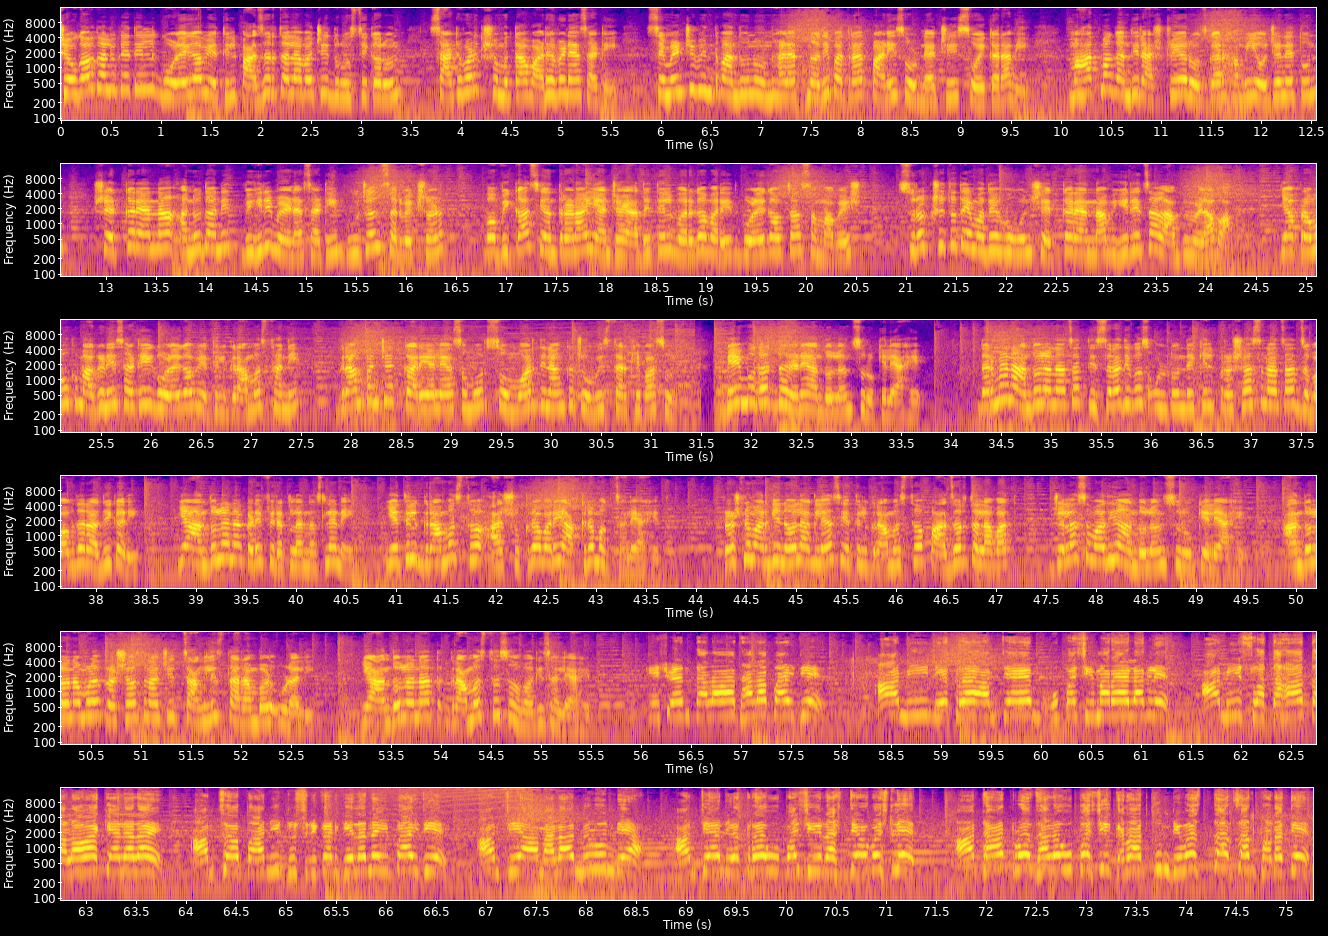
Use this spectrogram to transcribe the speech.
शेवगाव तालुक्यातील गोळेगाव येथील पाझर तलावाची दुरुस्ती करून साठवण क्षमता वाढविण्यासाठी सिमेंटची भिंत बांधून उन्हाळ्यात नदीपात्रात पाणी सोडण्याची सोय करावी. महात्मा गांधी राष्ट्रीय रोजगार हमी योजनेतून शेतकऱ्यांना अनुदानित विहिरी मिळण्यासाठी भूजल सर्वेक्षण व विकास यंत्रणा यांच्या यादीतील वर्गवारीत गोळेगावचा समावेश सुरक्षिततेमध्ये होऊन शेतकऱ्यांना विहिरीचा लाभ मिळावा. या प्रमुख मागणीसाठी गोळेगाव येथील ग्रामस्थांनी ग्रामपंचायत कार्यालयासमोर सोमवार दिनांक चोवीस तारखेपासून बेमुदत धरणे आंदोलन सुरू केले आहे. दरम्यान आंदोलनाचा तिसरा दिवस उलटून देखील प्रशासनाचा जबाबदार अधिकारी या आंदोलनाकडे फिरकला नसल्याने येथील ग्रामस्थ आज शुक्रवारी आक्रमक झाले आहेत. प्रश्न मार्गी न लागल्यास येथील ग्रामस्थ पाझर तलावात जलसमाधी आंदोलन सुरू केले आहे. आंदोलनामुळे प्रशासनाची चांगलीच तारांबळ उडाली. या आंदोलनात ग्रामस्थ सहभागी झाले आहेत. केशवन तलावा झाला पाहिजे. आम्ही लेकरं आमचे उपाशी मारायला लागले. आम्ही स्वतः तलावा केलेला आहे. आमचं पाणी दुसरीकडे गेलं नाही पाहिजे. आमची आम्हाला मिळून द्या. आमचे लेकरं उपाशी रस्त्यावर बसलेत. आठ आठ रोज झालं उपाशी घरातून दिवस चार चार फडते.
